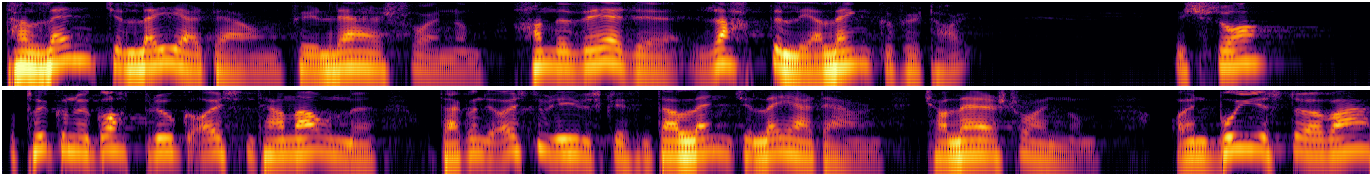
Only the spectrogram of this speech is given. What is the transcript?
Talentje lenge leier degen for lærersvannen han er vere rettelige lenge for tar. Ikke så? Ikke så? Og tog kunne vi godt bruke øysen til navnet, og der kunne øysen i iveskriften til lenge der til lærersvøgnen. Og en bojestøva,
